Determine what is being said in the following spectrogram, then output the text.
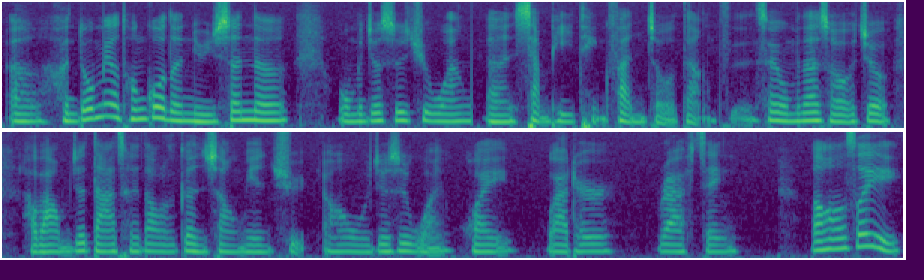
呃很多没有通过的女生呢，我们就是去玩嗯、呃、橡皮艇泛舟这样子。所以我们那时候就好吧，我们就搭车到了更上面去，然后我们就是玩 white water rafting。然后所以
